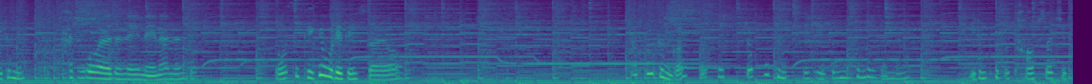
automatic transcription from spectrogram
이름이 다 죽어가야 되네 내놨는데 이것도 되게 오래됐어요. 쪼꼬든가? 쪼꼬, 쪼꼬든지 이름이 생각이 안 나네. 이름표도 다 없어지고.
